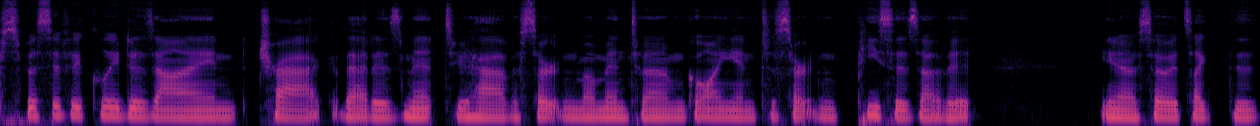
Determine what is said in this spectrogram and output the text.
specifically designed track that is meant to have a certain momentum going into certain pieces of it. You know, so it's like the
